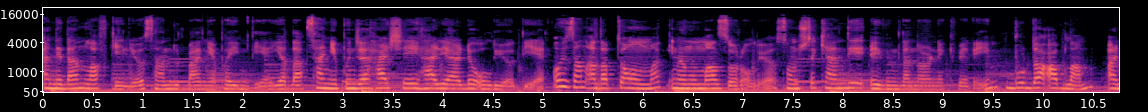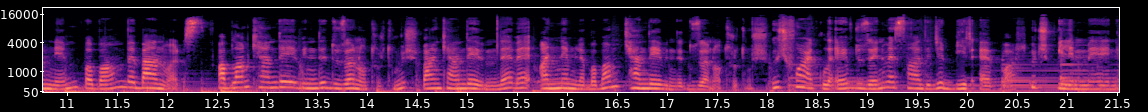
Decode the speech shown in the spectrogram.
anneden laf geliyor sen dur ben yapayım diye ya da sen yapınca her şey her yerde oluyor diye. O yüzden adapte olmak inanılmaz zor oluyor. Sonuçta kendi evimden örnek vereyim. Burada ablam, annem, babam ve ben varız. Ablam kendi evinde düzen oturtmuş. Ben kendi evimde ve annemle babam kendi evinde düzen oturtmuş. Üç farklı ev düzeni ve sadece bir ev var. Üç bilinmeyeni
